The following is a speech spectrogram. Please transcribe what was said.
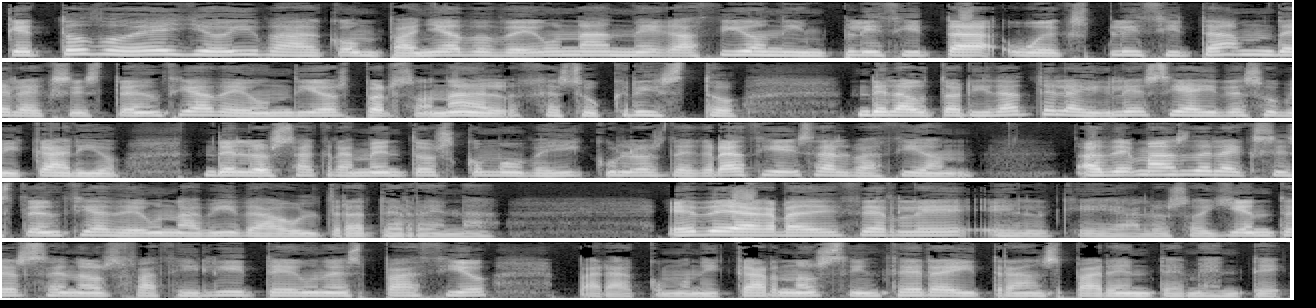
que todo ello iba acompañado de una negación implícita o explícita de la existencia de un Dios personal, Jesucristo, de la autoridad de la Iglesia y de su vicario, de los sacramentos como vehículos de gracia y salvación, además de la existencia de una vida ultraterrena. He de agradecerle el que a los oyentes se nos facilite un espacio para comunicarnos sincera y transparentemente.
